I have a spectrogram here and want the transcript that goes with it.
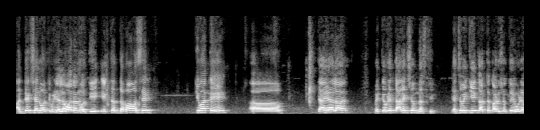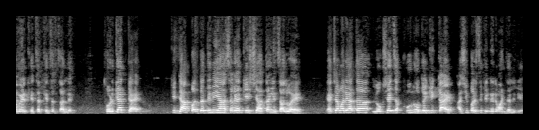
अध्यक्षांवरती म्हणजे लवादांवरती एक तर दबाव असेल किंवा ते त्या याला म्हणजे तेवढे कार्यक्षम नसतील. याच्यापैकी एक अर्थ काढू शकतो एवढा वेळ खेचत खेचत चाललेत. थोडक्यात काय? की ज्या पद्धतीने या सगळ्या केसची हाताळणी चालू आहे याच्यामध्ये आता लोकशाहीचा खून होतोय की काय अशी परिस्थिती निर्माण झालेली आहे.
